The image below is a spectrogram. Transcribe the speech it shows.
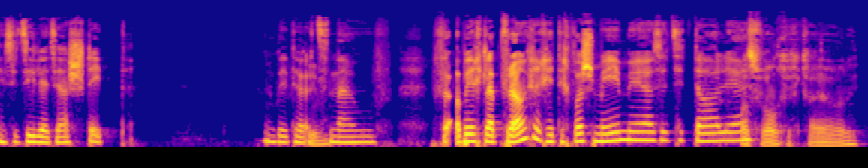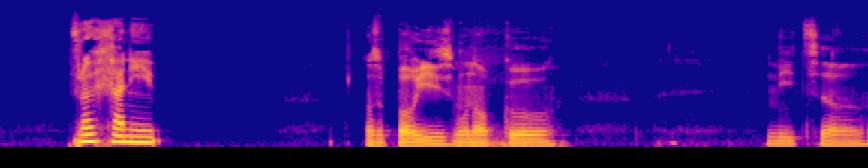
In Sizilien hat es ja Städte. Und dort hört es dann auf. Aber ich glaube, Frankreich hätte ich fast mehr Mühe als jetzt Italien. Als Frankreich, keine Ahnung. Frankreich kenne ich Also Paris, Monaco, Nizza,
